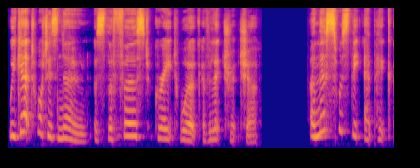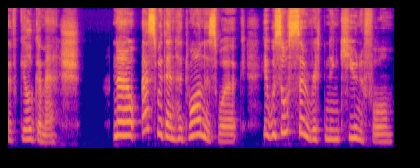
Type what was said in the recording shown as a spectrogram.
we get what is known as the first great work of literature, and this was the Epic of Gilgamesh. Now, as with Enheduanna's work, it was also written in cuneiform,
